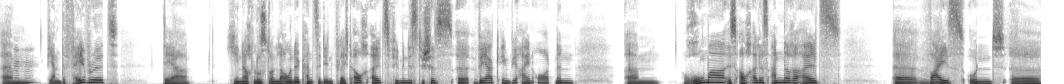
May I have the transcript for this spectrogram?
Ähm, mhm. Wir haben The Favorite, der je nach Lust und Laune kannst du den vielleicht auch als feministisches äh, Werk irgendwie einordnen. Ähm, Roma ist auch alles andere als äh, weiß und äh,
